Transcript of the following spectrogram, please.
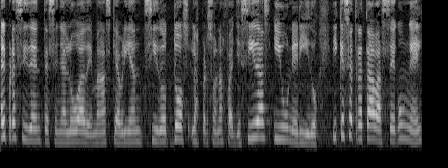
El presidente señaló además que habrían sido dos las personas fallecidas y un herido y que se trataba, según él,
